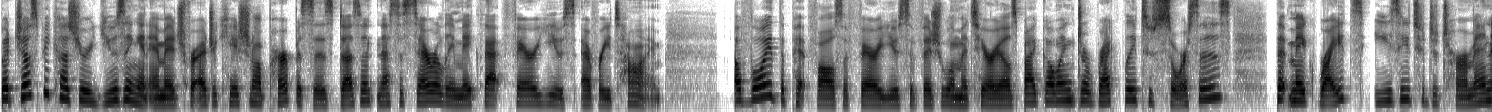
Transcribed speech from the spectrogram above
But just because you're using an image for educational purposes doesn't necessarily make that fair use every time. Avoid the pitfalls of fair use of visual materials by going directly to sources that make rights easy to determine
